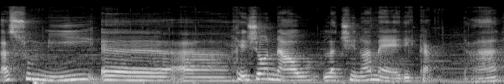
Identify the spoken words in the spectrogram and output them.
assumir uh, a regional Latinoamérica. Tá?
